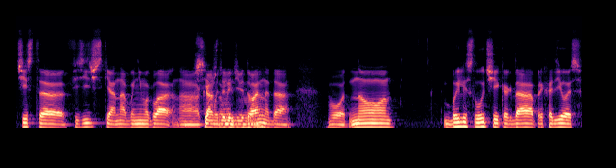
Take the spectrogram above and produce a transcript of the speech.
чисто физически она бы не могла э, каждому индивидуально, да. Вот. Но были случаи, когда приходилось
